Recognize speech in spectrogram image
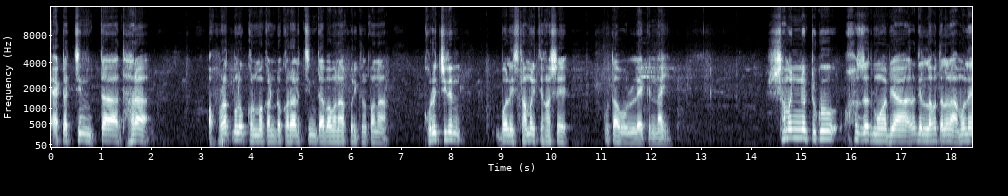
একটা চিন্তাধারা, অপরাধমূলক কর্মকাণ্ড করার চিন্তা ভাবনা পরিকল্পনা করেছিলেন বলে ইসলামের ইতিহাসে কোথাও উল্লেখ নাই। সামান্যটুকু হজরত মোয়াবিয়া রদিল্লাহ তালার আমলে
